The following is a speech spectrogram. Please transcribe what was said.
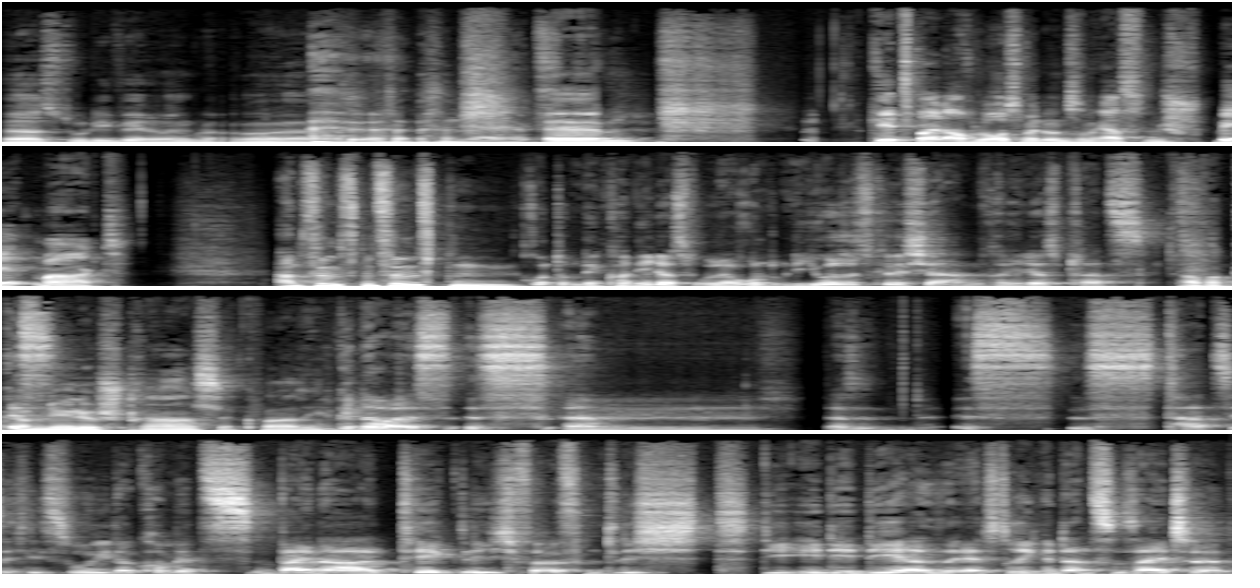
hörst du die Währung? ähm, geht's bald auch los mit unserem ersten Spätmarkt. Am 5.5. rund um den Cornelius oder rund um die Josefskirche am Corneliusplatz. Auf der Corneliusstraße quasi. Genau, es ist, ähm, also es ist tatsächlich so, da kommen jetzt beinahe täglich veröffentlicht die EDD, also Ärzte dann zur Seite,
